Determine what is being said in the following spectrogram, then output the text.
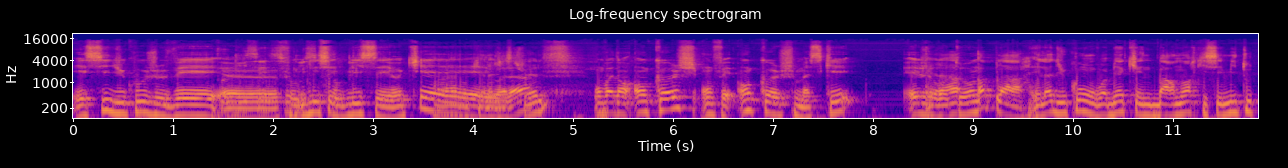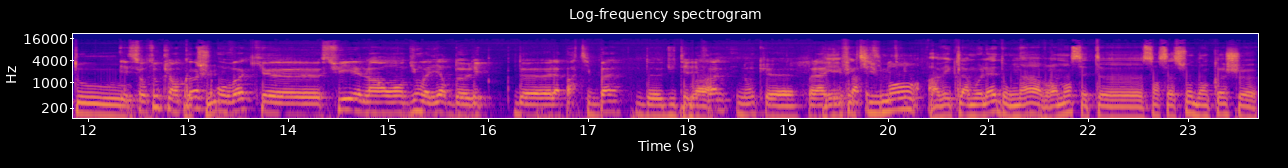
Et si du coup je vais. Faut euh, glisser, faut faut glisser. glisser, ok. Donc voilà. On va dans encoche, on fait encoche masqué. Et je Et là, retourne. hop là. Et là du coup on voit bien qu'il y a une barre noire qui s'est mise tout au. Et surtout que l'encoche, on voit que celui là rendu, on va dire, de, la partie bas de- du téléphone. Donc euh, voilà. Et effectivement, avec la molette, on a vraiment cette euh, sensation d'encoche euh,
